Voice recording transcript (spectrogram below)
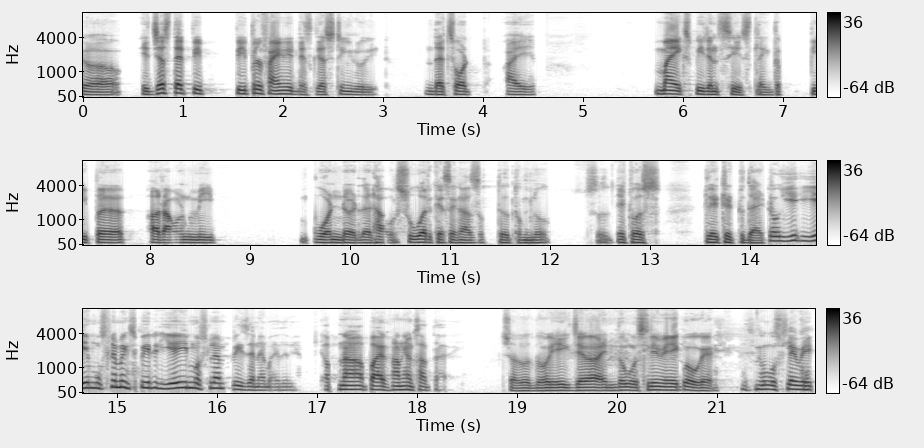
uh, it's just that pe- people find it disgusting to eat. That's what I my experience is. Like the people around me wondered that how sugar कैसे खा सकते हो तुम लोग. So it was related to that. तो ये ये मुस्लिम एक्सपीरियंस यही मुस्लिम रीजन है बाय द वे अपना पायखाना खाता है। चलो दो एक जगह हिंदू मुस्लिम एक हो गए। इसमें मुस्लिम एक।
